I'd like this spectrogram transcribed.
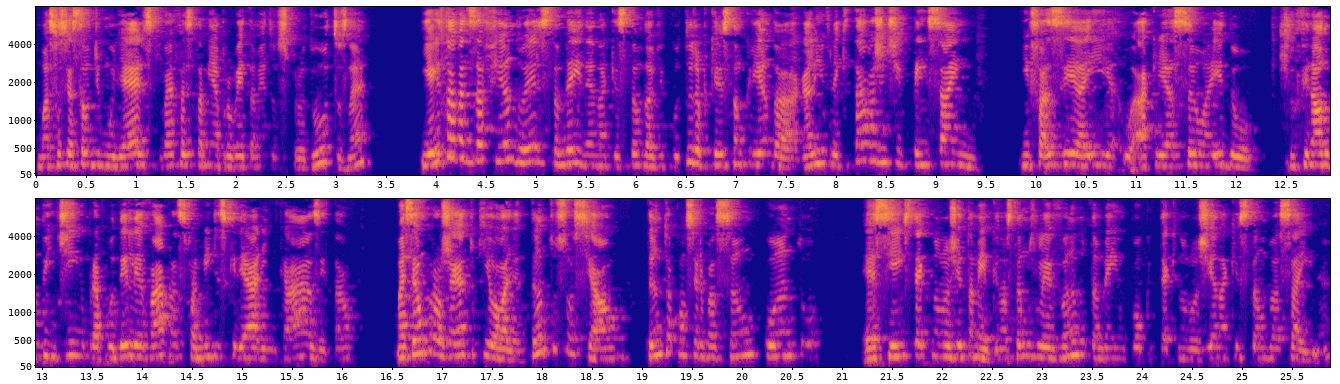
uma associação de mulheres que vai fazer também aproveitamento dos produtos, né? E aí estava desafiando eles também, né, na questão da avicultura, porque eles estão criando a galinha. Falei, que tal a gente pensar em, em fazer aí a criação aí do, do final do pintinho para poder levar para as famílias criarem em casa e tal. Mas é um projeto que olha tanto social, tanto a conservação, quanto é, ciência e tecnologia também, porque nós estamos levando também um pouco de tecnologia na questão do açaí, né?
